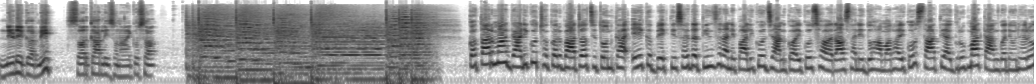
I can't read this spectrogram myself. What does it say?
निर्णय गर्ने सरकारले जनाएको छ। कतारमा गाडीको ठक्करबाट चितवनका एक व्यक्तिसहित तीनजना नेपालीको ज्यान गएको छ। राजधानी दोहामा रहेको सातिया ग्रुपमा काम गर्ने उनीहरू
